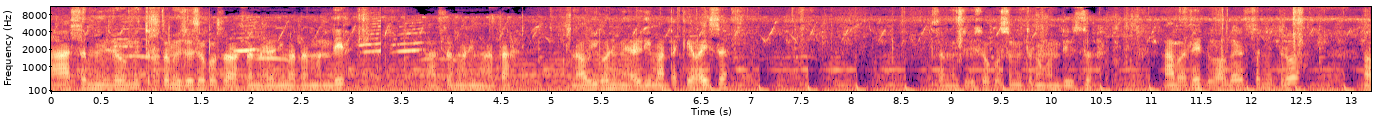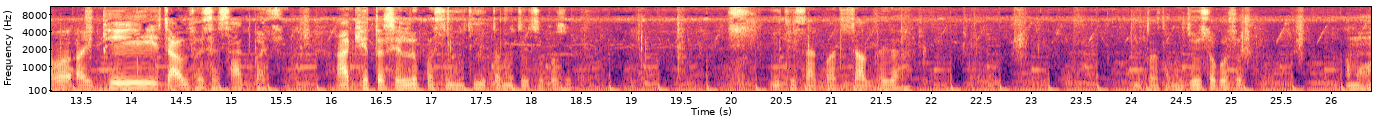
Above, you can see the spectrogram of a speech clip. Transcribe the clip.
આ છે મેળો, મિત્રો, તમે જોઈ શકો છો, આ છે મેરડી માતા મંદિર. આ છે મારી માતા. નવી ગણી મેરડી માતા કહેવાય છે. તમે જોઈ શકો છો મિત્રો મંદિર છે. આ બધે ડોગર છે મિત્રો. હવે અહીંથી ચાલુ થશે શાકભાજી. આ ખેતર છેલ્લું નથી તમે જોઈ શકો છો. અહીંથી શાકભાજી ચાલુ થઈ જાય મિત્રો તમે જોઈ શકો છો. આમાં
